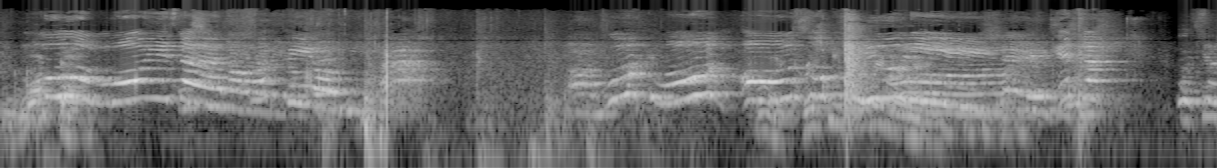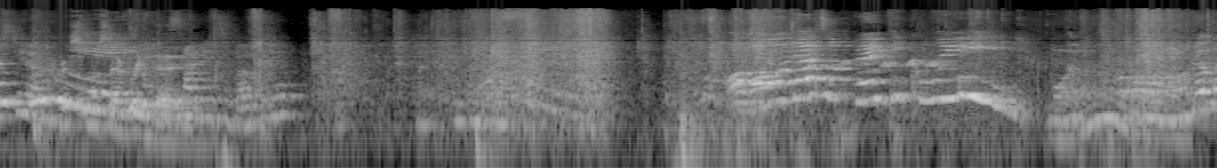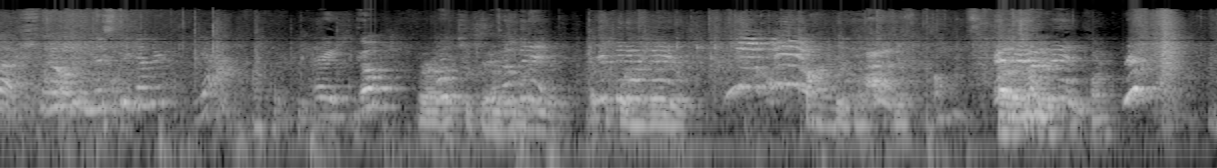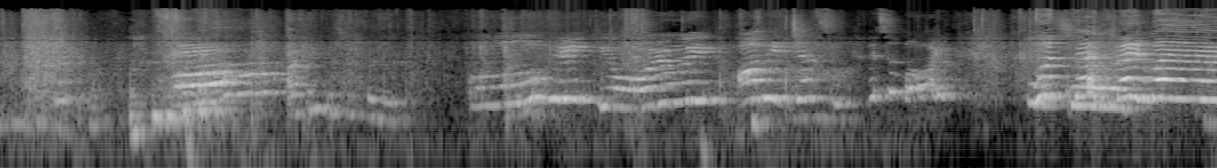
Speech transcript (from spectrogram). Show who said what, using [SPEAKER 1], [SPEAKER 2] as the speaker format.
[SPEAKER 1] What the?
[SPEAKER 2] Why is that already look, Mom.
[SPEAKER 1] Boy, Christmas
[SPEAKER 2] so
[SPEAKER 1] every
[SPEAKER 2] cute. Is that?
[SPEAKER 3] That's yours too.
[SPEAKER 1] Christmas every day.
[SPEAKER 3] Might use the both of you.
[SPEAKER 2] Oh, that's a baby queen.
[SPEAKER 1] Wow.
[SPEAKER 2] No, but can I open this together? Yeah.
[SPEAKER 3] Okay.
[SPEAKER 2] All right, go.
[SPEAKER 1] All right, that's recording.
[SPEAKER 2] Open
[SPEAKER 1] That's, that's recording the video. There you. Yeah. Oh, that's okay. Fine.
[SPEAKER 2] I think this is for you. Thank you, Orly. Ollie, Jesse, it's a boy. What's that big one?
